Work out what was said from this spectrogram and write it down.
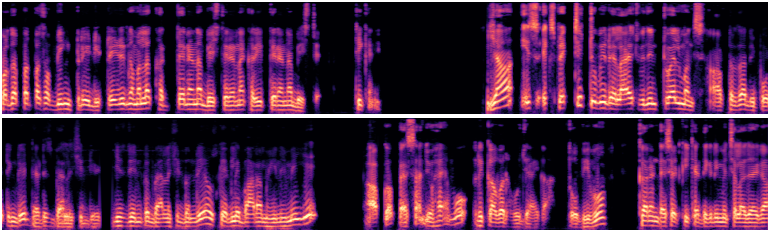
for the purpose of being traded traded का मतलब खरीदते रहना, बेचते रहना, खरीदते रहना, बेचते ठीक है नहीं या is expected to be realise within twelve months after the reporting date that is balance sheet date जिस दिन पर बैलेंस शीट बन रही है, उसके अगले बारह महीने में ये आपका पैसा जो है वो रिकवर हो जाएगा। तो भी वो करंट एसेट की कैटेगरी में चला जाएगा।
